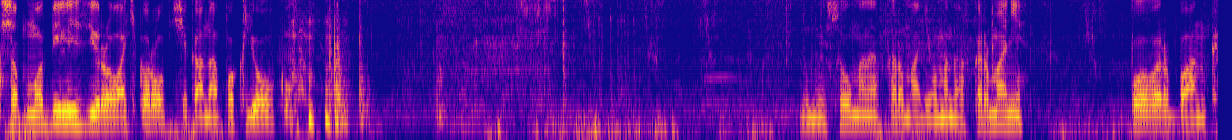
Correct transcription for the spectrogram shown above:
Щоб мобілізувати коробчика на покльовку. Думаю, що в мене в кармані? У мене в кармані повербанк.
